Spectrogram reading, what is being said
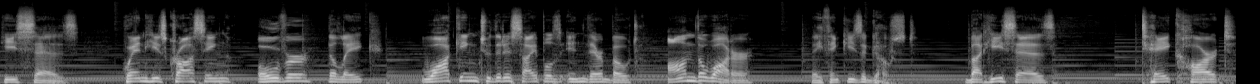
He says, when he's crossing over the lake, walking to the disciples in their boat on the water, they think he's a ghost. But he says, Take heart,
